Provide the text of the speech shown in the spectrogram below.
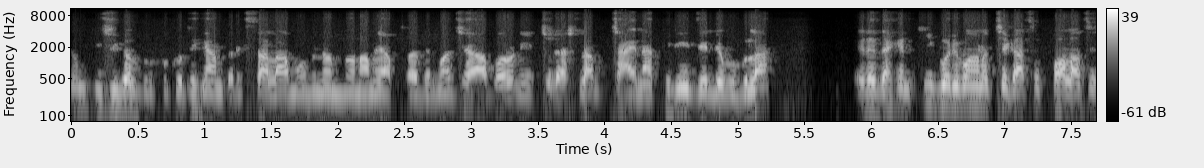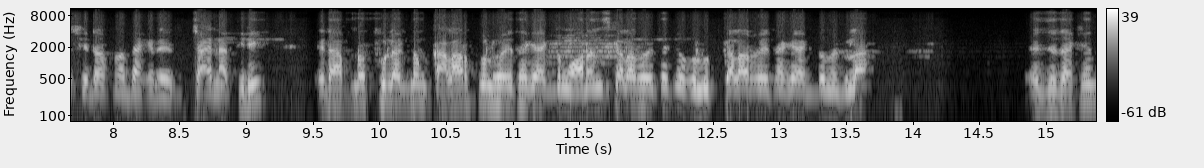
কৃষি গল্পের পক্ষ থেকে আন্তরিক সালাম, অভিনন্দন। আমি আপনাদের মাঝে আবারও নিয়ে চলে আসলাম চায়না থ্রি, যে লেবুগুলা। এটা দেখেন কি পরিমাণ হচ্ছে গাছের ফল আছে, সেটা দেখেন চায়না থ্রি। এটা আপনার ফুল একদম কালারফুল হয়ে থাকে, একদম অরেঞ্জ কালার হয়ে থাকে, হলুদ কালার হয়ে থাকে একদম এগুলা। এই যে দেখেন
